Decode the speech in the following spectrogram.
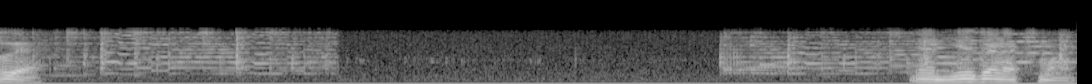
Okay. And here's our next one.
